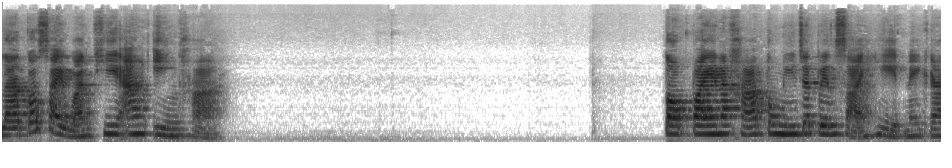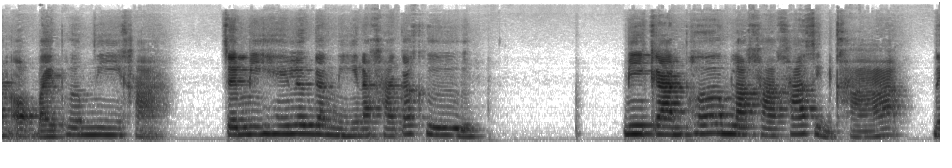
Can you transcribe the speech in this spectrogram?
แล้วก็ใส่วันที่อ้างอิงค่ะ ต่อไปนะคะ ตรงนี้จะเป็นสาเหตุในการออกใบเพิ่มหนี้ค่ะ จะมีให้เลือกดังนี้นะคะก็คือ มีการเพิ่มราคาค่าสินค้าใน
